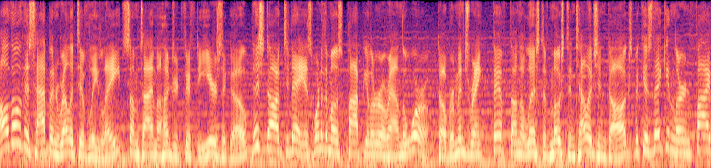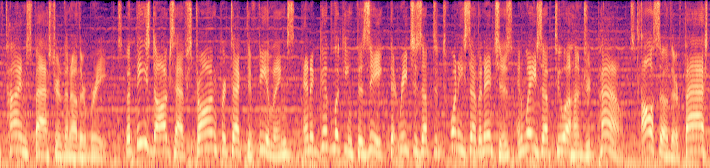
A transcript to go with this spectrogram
Although this happened relatively late, sometime 150 years ago, this dog today is one of the most popular around the world. Dobermans rank fifth on the list of most intelligent dogs because they can learn five times faster than other breeds. But these dogs have strong protective feelings and a good looking physique that reaches up to 27 inches and weighs up to 100 pounds. Also, they're fast,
